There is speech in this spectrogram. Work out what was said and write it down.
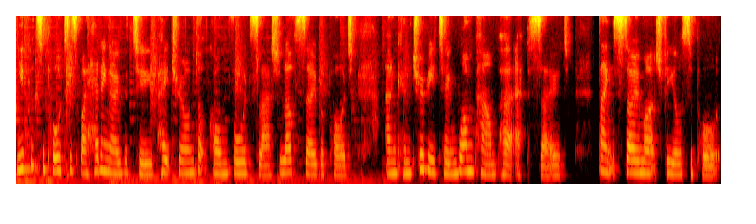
you can support us by heading over to patreon.com forward slash love sober pod and contributing £1 per episode. Thanks so much for your support.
